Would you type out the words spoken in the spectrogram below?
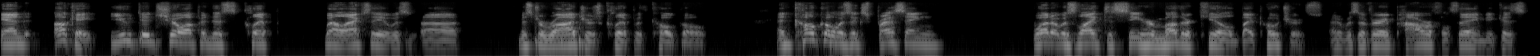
And okay, you did show up in this clip. Well, actually, it was uh, Mr. Rogers clip with Koko. And Koko was expressing what it was like to see her mother killed by poachers. And it was a very powerful thing because,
